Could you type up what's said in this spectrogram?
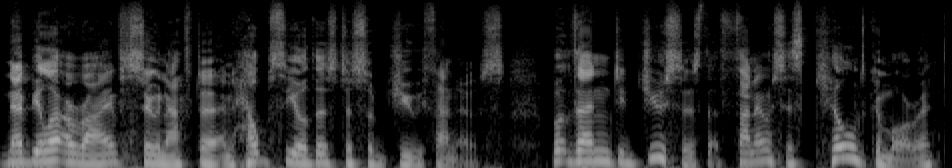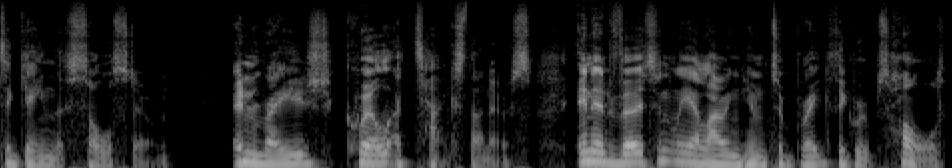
Nebula arrives soon after and helps the others to subdue Thanos, but then deduces that Thanos has killed Gamora to gain the Soul Stone. Enraged, Quill attacks Thanos, inadvertently allowing him to break the group's hold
